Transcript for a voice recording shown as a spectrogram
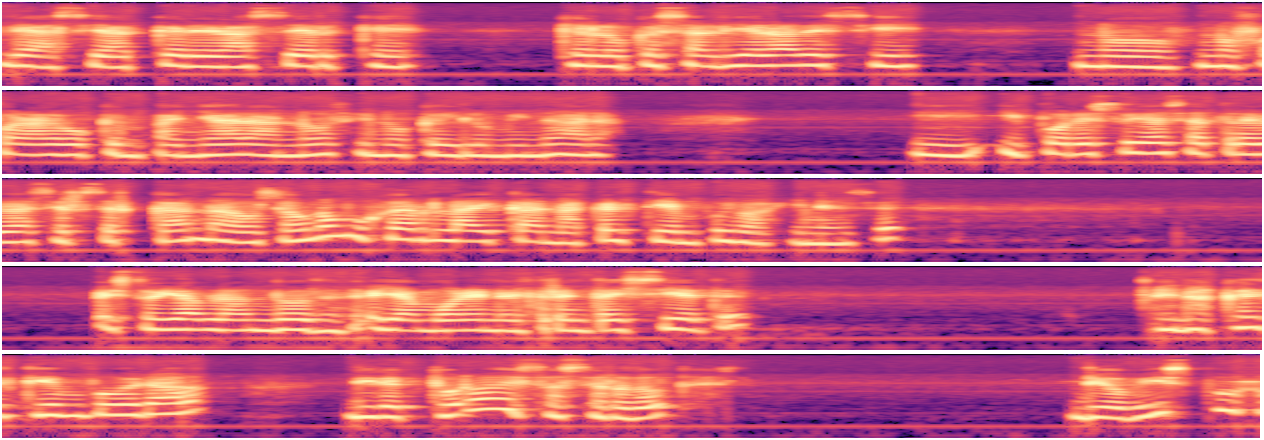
Le hacía querer hacer que, que lo que saliera de sí no, no fuera algo que empañara, ¿no? sino que iluminara. Y, y, por eso ella se atreve a ser cercana. O sea, una mujer laica en aquel tiempo, imagínense. Estoy hablando, de, ella muere en el 37. En aquel tiempo era directora de sacerdotes, de obispos.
